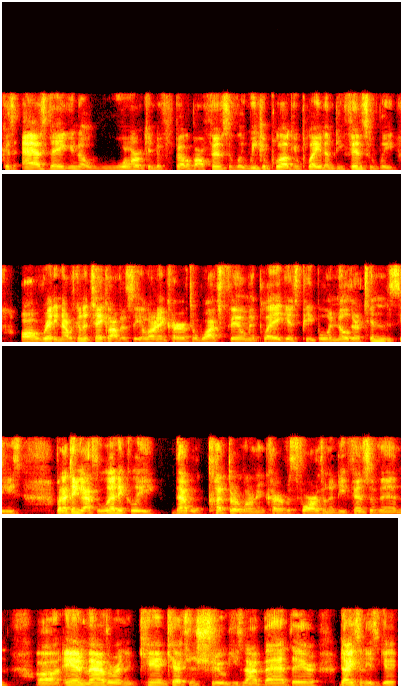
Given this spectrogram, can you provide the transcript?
because as they you know work and develop offensively we can plug and play them defensively already now it's going to take obviously a learning curve to watch film and play against people and know their tendencies but i think athletically that will cut their learning curve as far as on the defensive end. Uh, and Mathurin can catch and shoot. He's not bad there. Dyson needs to get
